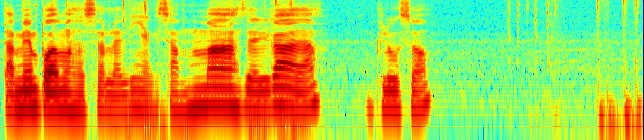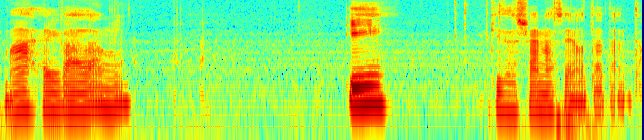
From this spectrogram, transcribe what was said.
También podemos hacer la línea quizás más delgada, incluso. Más delgada Y quizás ya no se nota tanto.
